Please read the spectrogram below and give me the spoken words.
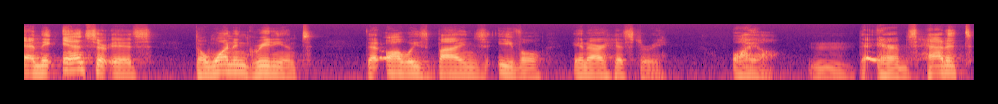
And the answer is the one ingredient that always binds evil in our history oil. Mm. The Arabs had it,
